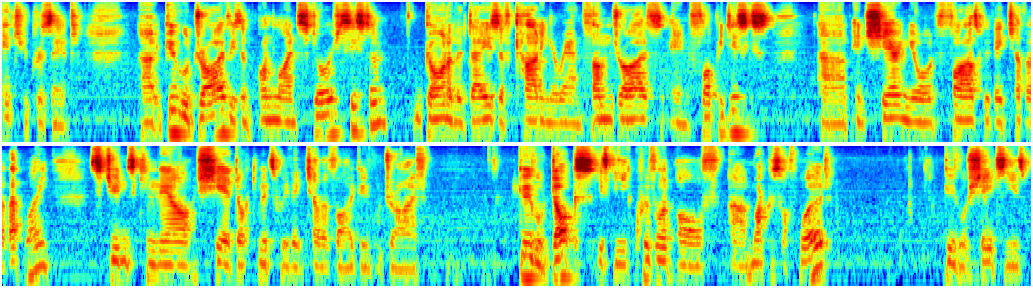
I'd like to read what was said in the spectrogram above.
and to present. Uh, Google Drive is an online storage system. Gone are the days of carting around thumb drives and floppy disks um, and sharing your files with each other that way. Students can now share documents with each other via Google Drive. Google Docs is the equivalent of uh, Microsoft Word. Google Sheets is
